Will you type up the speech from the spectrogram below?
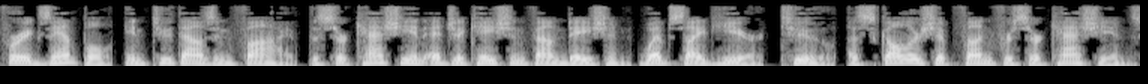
For example, in 2005, the Circassian Education Foundation website here, too, a scholarship fund for Circassians,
